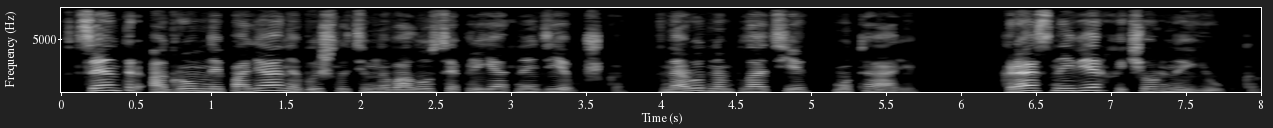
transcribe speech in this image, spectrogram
В центр огромной поляны вышла темноволосая приятная девушка в народном платье мутари, красный верх и черная юбка.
